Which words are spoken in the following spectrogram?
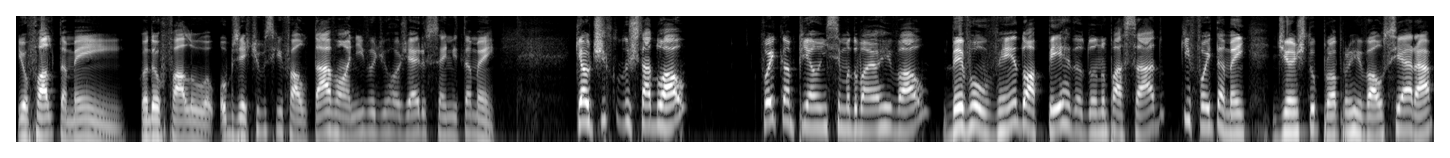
eu falo também, quando eu falo objetivos que faltavam a nível de Rogério Ceni também, que é o título do estadual. Foi campeão em cima do maior rival, devolvendo a perda do ano passado, que foi também diante do próprio rival Ceará.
